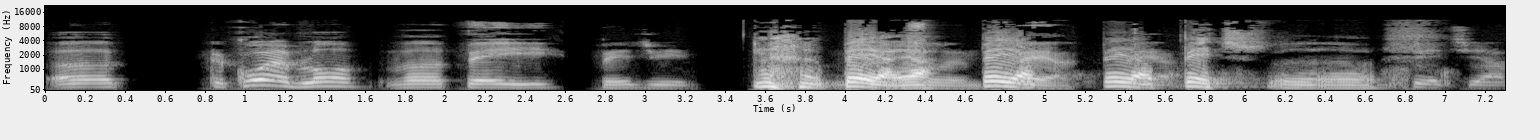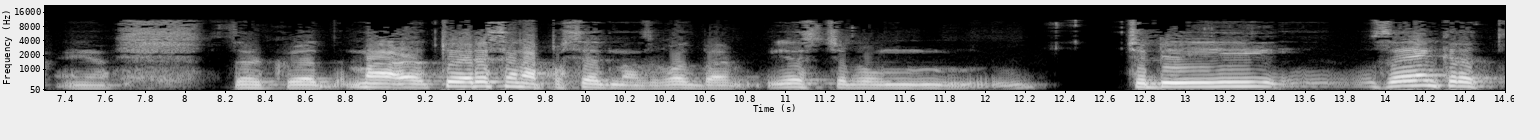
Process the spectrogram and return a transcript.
Uh, kako je bilo v Peji, Peji? Peja, ja, peja, peja, peja, peč. Uh, peč ja. ja. Tako, ma, to je res ena posebna zgodba. Jaz, če, bom, če bi zaenkrat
